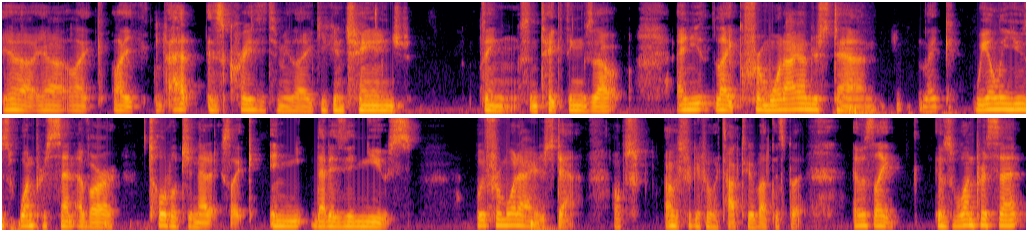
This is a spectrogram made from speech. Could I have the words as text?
Yeah, yeah, like like that is crazy to me. Like you can change things and take things out. And you like from what I understand, like we only use 1% of our total genetics like in that is in use. But From what I understand. I always, forget who I talked to about this, but it was like it was 1%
